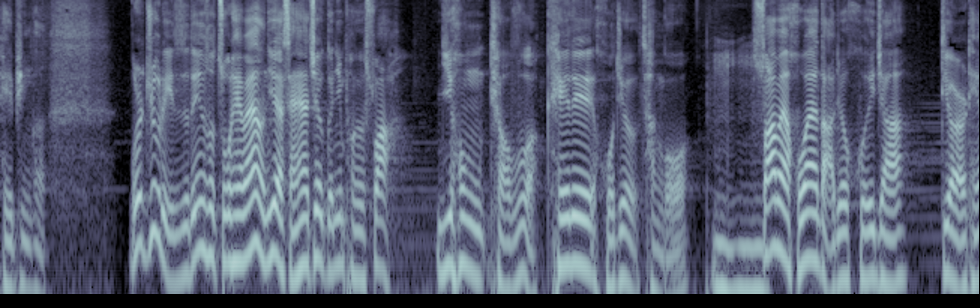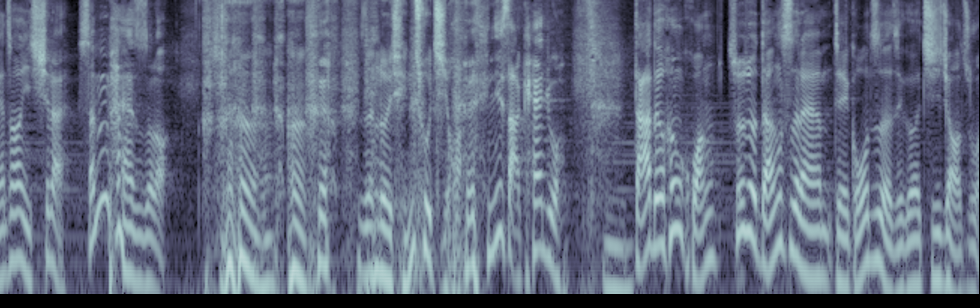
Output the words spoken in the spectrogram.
和平衡。我这儿举个例子，等于说昨天晚上你在三峡九跟你朋友耍，霓虹跳舞，，K 的喝酒唱歌，嗯嗯，耍完喝完大酒回家，第二天早上一起来，审判日了，人类清除计划。你啥感觉？嗯大家都很慌，所以说当时呢，这哥子这个吉教主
